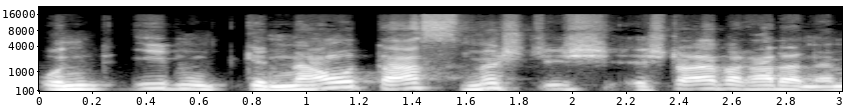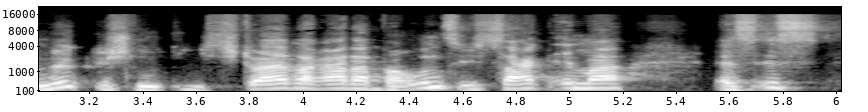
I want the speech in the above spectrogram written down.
und eben genau das möchte ich Steuerberatern ermöglichen. Die Steuerberater bei uns, ich sage immer, es ist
